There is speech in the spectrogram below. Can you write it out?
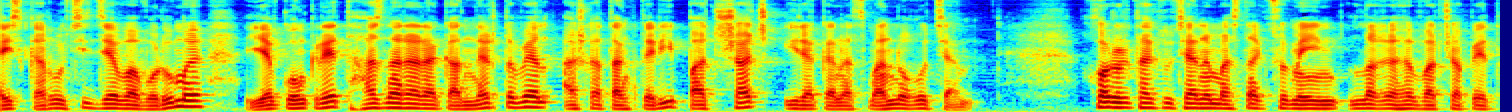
այս կառույցի ձևավորումը եւ կոնկրետ հանրարարականներ տվել աշխատանքների պատշաճ իրականացման ուղղությամբ։ Խորհրդակցությանը մասնակցում էին ԼՂՀ վարչապետ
